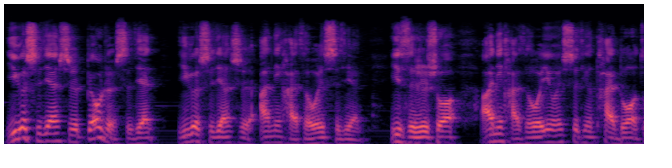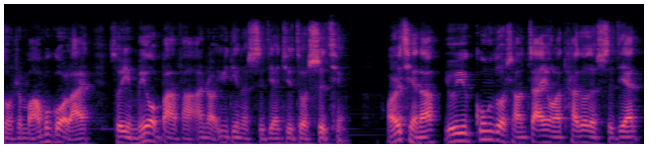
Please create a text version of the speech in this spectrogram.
一个时间是标准时间，一个时间是安妮海瑟薇时间。意思是说，安妮海瑟薇因为事情太多，总是忙不过来，所以没有办法按照预定的时间去做事情。而且呢，由于工作上占用了太多的时间，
